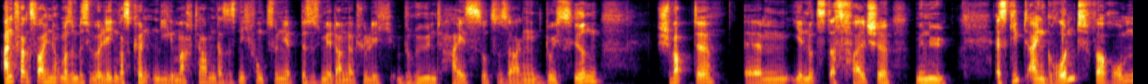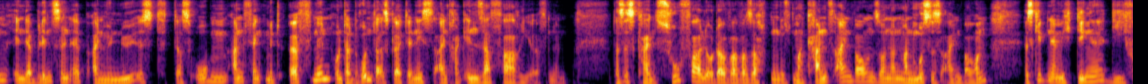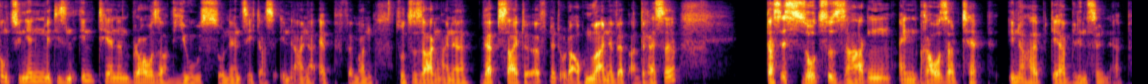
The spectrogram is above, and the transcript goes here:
Anfangs war ich noch immer so ein bisschen überlegen, was könnten die gemacht haben, dass es nicht funktioniert, bis es mir dann natürlich brühend heiß sozusagen durchs Hirn schwappte. Ähm, ihr nutzt das falsche Menü. Es gibt einen Grund, warum in der Blinzeln-App ein Menü ist, das oben anfängt mit Öffnen und darunter ist gleich der nächste Eintrag in Safari öffnen. Das ist kein Zufall oder weil wir sagten, man kann es einbauen, sondern man muss es einbauen. Es gibt nämlich Dinge, die funktionieren mit diesen internen Browser-Views, so nennt sich das in einer App. Wenn man sozusagen eine Webseite öffnet oder auch nur eine Webadresse, das ist sozusagen ein Browser-Tab innerhalb der Blinzeln-App.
